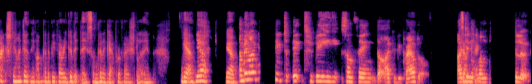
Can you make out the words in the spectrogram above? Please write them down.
actually, I don't think I'm going to be very good at this. I'm going to get professional in. Yeah, yeah, yeah. I mean, I wanted it to be something that I could be proud of. I didn't want to look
